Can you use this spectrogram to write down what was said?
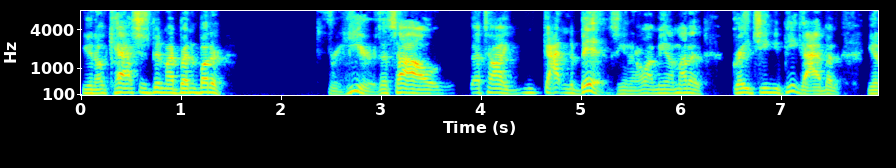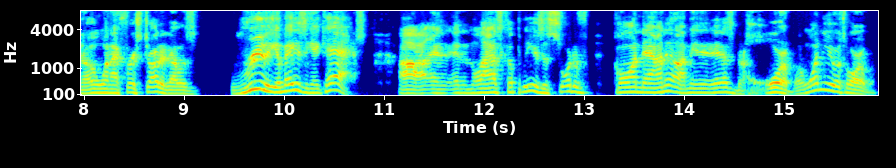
You know, cash has been my bread and butter for years. That's how that's how I got into biz. You know, I mean, I'm not a great GPP guy, but you know, when I first started, I was really amazing at cash. Uh, and, and in the last couple of years, it's sort of gone downhill. I mean, it, it has been horrible. One year was horrible,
